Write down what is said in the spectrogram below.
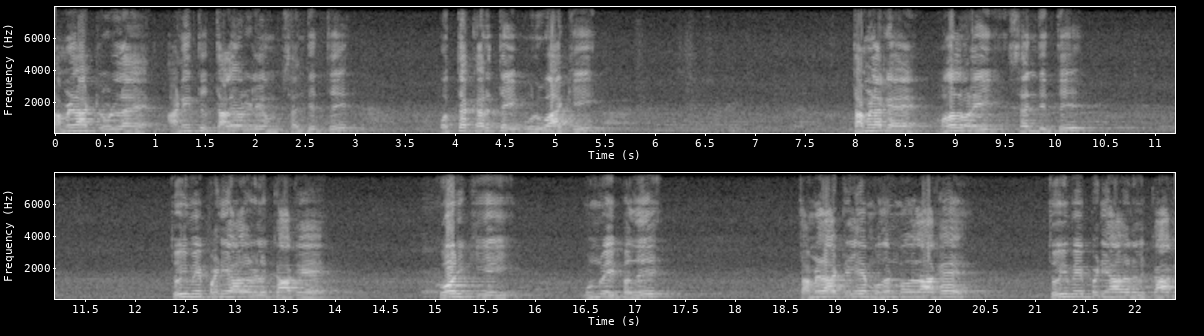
தமிழ்நாட்டில் உள்ள அனைத்து தலைவர்களையும் சந்தித்து ஒத்த கருத்தை உருவாக்கி தமிழக முதல்வரை சந்தித்து தூய்மை பணியாளர்களுக்காக கோரிக்கையை முன்வைப்பது தமிழ்நாட்டிலே முதன் முதலாக தூய்மை பணியாளர்களுக்காக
